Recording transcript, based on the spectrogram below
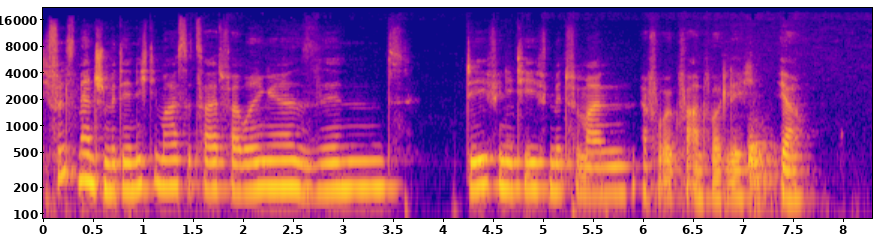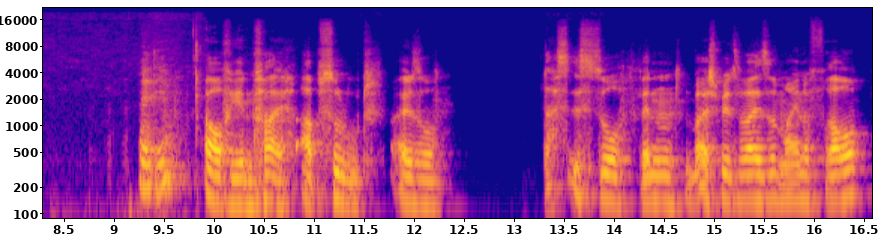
Die fünf Menschen, mit denen ich die meiste Zeit verbringe, sind definitiv mit für meinen Erfolg verantwortlich. Ja. Bei dir? Auf jeden Fall, absolut. Also das ist so, wenn beispielsweise meine Frau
